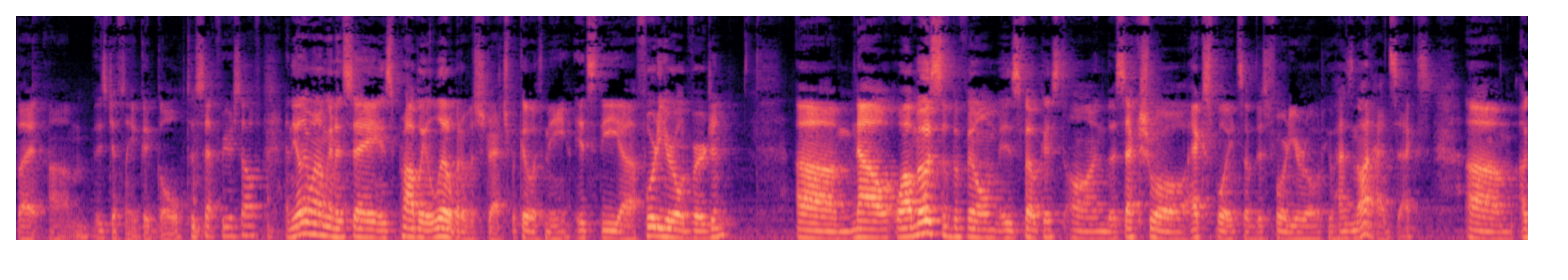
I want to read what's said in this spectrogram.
but um, is definitely a good goal to set for yourself. And the other one I'm going to say is probably a little bit of a stretch, but go with me. It's the 40 uh, year old virgin. Um, now, while most of the film is focused on the sexual exploits of this 40 year old who has not had sex, um, a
